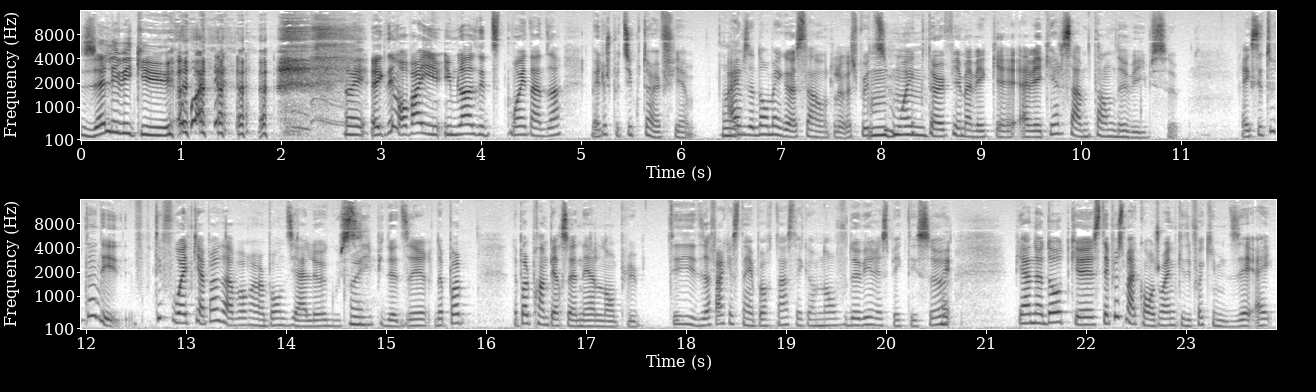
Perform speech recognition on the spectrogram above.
Je l'ai vécu. oui. Mon père, il, il me lance des petites pointes en disant Ben là, je peux-tu écouter un film? Ouais. Hey, vous êtes donc méga là. Je peux-tu, Mhm. moi, écouter un film avec, euh, avec elle? Ça me tente de vivre ça. Fait que c'est tout le temps des. Tu sais, faut être capable d'avoir un bon dialogue aussi, puis de dire. de pas, de pas le prendre personnel non plus. Tu sais, il y a des affaires que c'est important, c'était comme non, vous devez respecter ça. Puis il y en a d'autres que c'était plus ma conjointe qui, des fois, qui me disait Hey,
